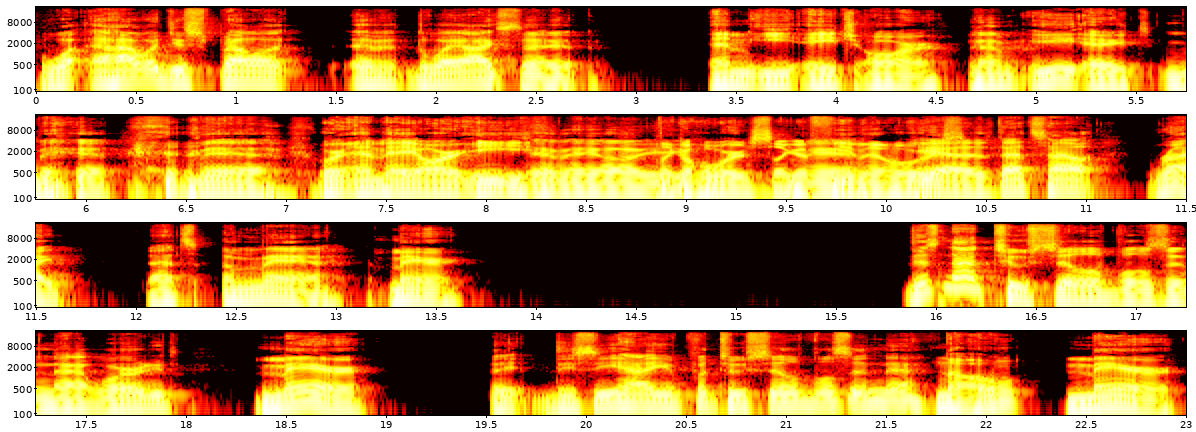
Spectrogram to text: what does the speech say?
What? How would you spell it the way I say it? M E H R. M E H mayor Or M A R E. M A R E Like a horse, like a female horse. Yeah, that's how. Right, that's a mare. Mayor. There's not two syllables in that word. Mare. They, do you see how you put two syllables in there? No. Mare.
